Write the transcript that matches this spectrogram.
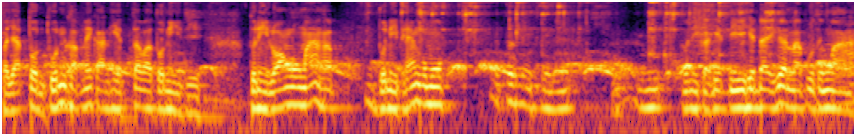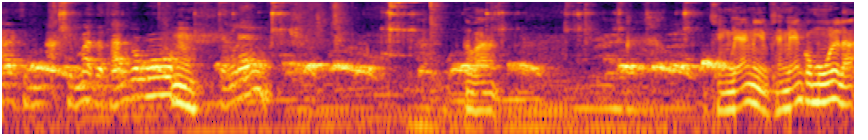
ประหยัดต้นทุนครับในการเฮ็ดแต่ว่าตัวนี้ที่ตัวนี้รองลงมาครับ ตัวนี้แพงกว่าหมู ตัวนี้ถึงตัวนี้ก็เฮ็ดดีเฮ็ดได้เฮือนละพูดถึงว่าถึงถึงมาตรฐานก็มูอืมแข็งแรงแต่ว่า แข็งแรงนี่แข็งแรงกว่าหมูเลยละ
